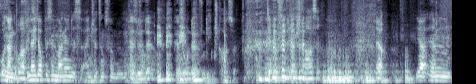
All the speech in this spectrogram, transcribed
unangebracht. Vielleicht auch ein bisschen mangelndes Einschätzungsvermögen. Person der, Person der öffentlichen Straße. der öffentlichen Straße. Ja. Ja, ähm,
